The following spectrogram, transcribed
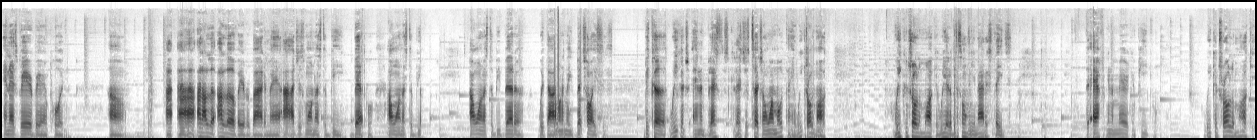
and that's very, very important. Um, I, I, I, lo- I love everybody, man. I, I just want us to be better. I want us to be, I want us to be better with our. I want to make better choices because we can. And let's let's just touch on one more thing. We control the market. We control the market. We are the biggest in the United States. The African American people. We control the market.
